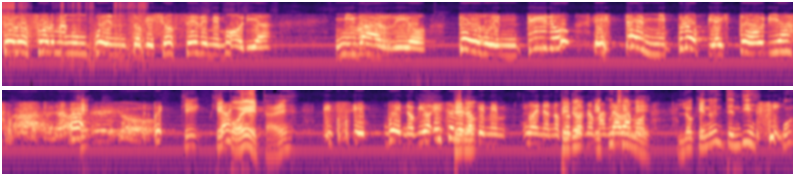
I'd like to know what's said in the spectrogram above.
todos forman un cuento que yo sé de memoria. Mi barrio, todo entero, está en mi propia historia. Ah, Qué, qué Ay. poeta, ¿eh? es, eh, bueno, vio, eso era Pero- lo que me... Bueno, nosotros Pero nos mandábamos... lo que no entendí es Sí. cu-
